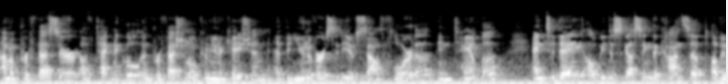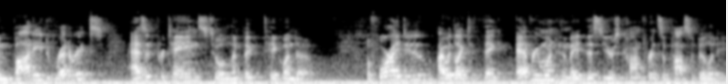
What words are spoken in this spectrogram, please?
I'm a professor of technical and professional communication at the University of South Florida in Tampa. And today I'll be discussing the concept of embodied rhetorics as it pertains to Olympic Taekwondo. Before I do, I would like to thank everyone who made this year's conference a possibility,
